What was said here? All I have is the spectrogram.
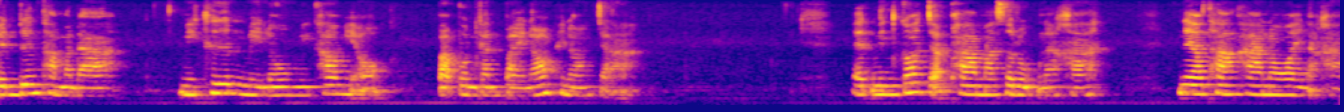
เป็นเรื่องธรรมดา มีขึ้นมีลงมีเข้ามีออกปะปนกันไปเนาะพี่น้องจ๋าแอดมินก็จะพามาสรุปนะคะ แนวทางฮานอยนะคะ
